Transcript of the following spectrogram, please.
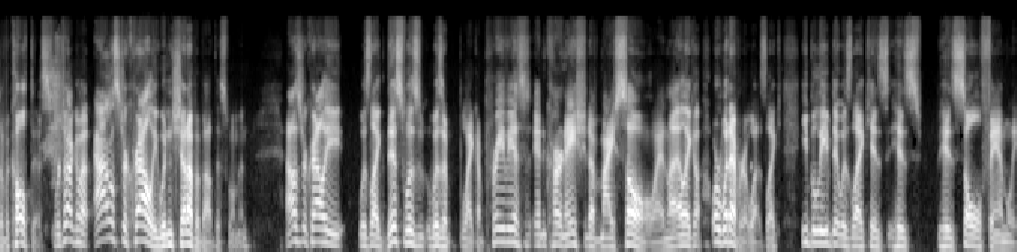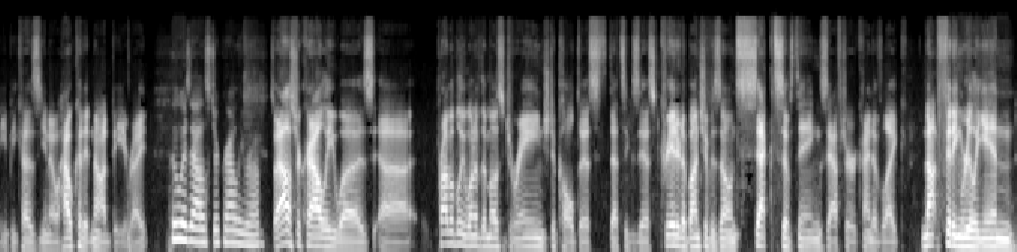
of occultists. We're talking about Aleister Crowley wouldn't shut up about this woman. Aleister Crowley was like this was was a like a previous incarnation of my soul and like or whatever it was. Like he believed it was like his his his soul family because you know how could it not be right? Who was Aleister Crowley, Rob? So Aleister Crowley was uh, probably one of the most deranged occultists that's exist. Created a bunch of his own sects of things after kind of like not fitting really in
